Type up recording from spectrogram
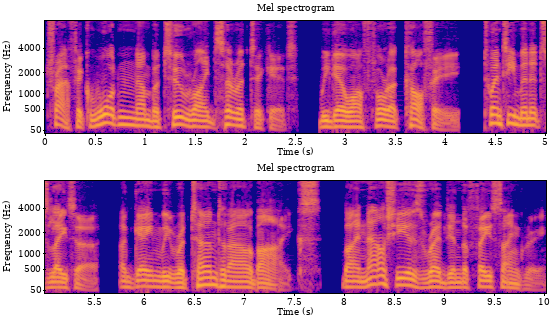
Traffic warden number 2 writes her a ticket. We go off for a coffee. 20 minutes later, again we return to our bikes. By now she is red in the face angry.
